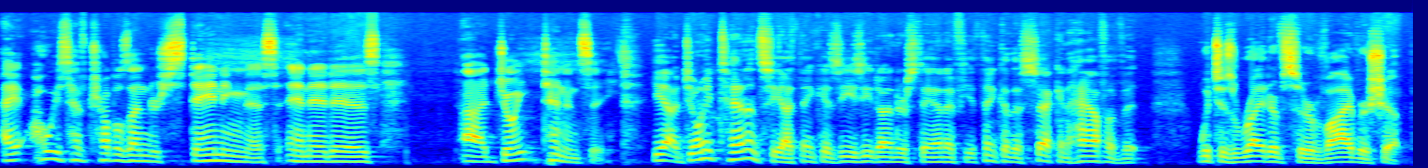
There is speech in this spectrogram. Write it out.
I always have troubles understanding this, and it is uh, joint tenancy. Yeah, joint tenancy I think is easy to understand if you think of the second half of it, which is right of survivorship.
